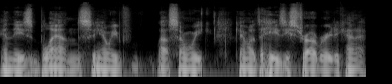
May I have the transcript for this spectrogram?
in these blends. You know, we've last summer we came out with the hazy strawberry to kind of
